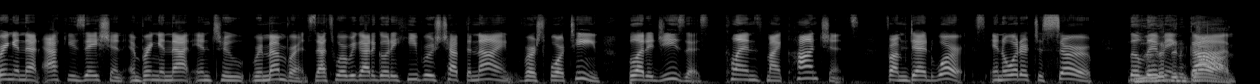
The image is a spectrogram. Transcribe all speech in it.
bringing that accusation and bringing that into remembrance. That's where we got to go to Hebrews chapter 9, verse 14. Blood of Jesus, cleanse my conscience from dead works in order to serve the, The living, living God. God.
